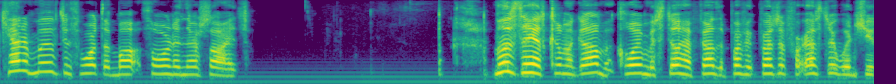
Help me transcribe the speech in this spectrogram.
counter move to thwart the thorn in their sides? Mother's Day has come and gone, but Chloe may still have found the perfect present for Esther when she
